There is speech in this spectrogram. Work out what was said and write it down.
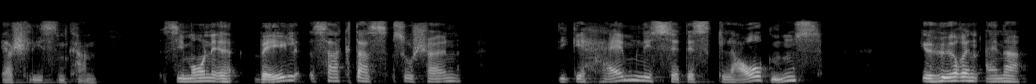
erschließen kann. Simone Weil sagt das so schön, die Geheimnisse des Glaubens gehören einer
